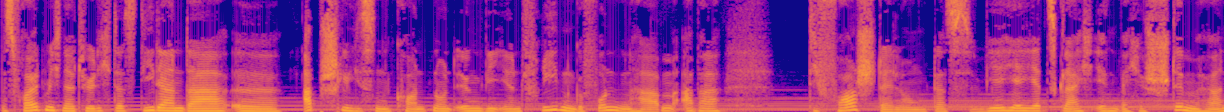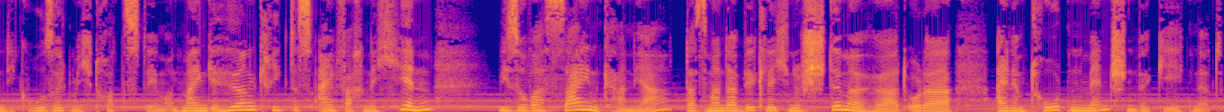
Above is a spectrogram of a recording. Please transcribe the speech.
Es freut mich natürlich, dass die dann da äh, abschließen konnten und irgendwie ihren Frieden gefunden haben, aber die Vorstellung, dass wir hier jetzt gleich irgendwelche Stimmen hören, die gruselt mich trotzdem. Und mein Gehirn kriegt es einfach nicht hin, wie sowas sein kann, ja? Dass man da wirklich eine Stimme hört oder einem toten Menschen begegnet.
